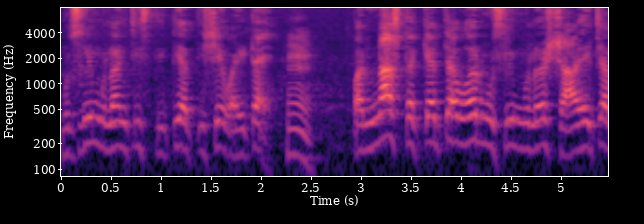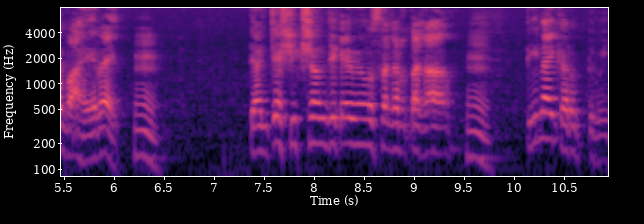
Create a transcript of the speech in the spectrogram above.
मुस्लिम मुलांची स्थिती अतिशय वाईट आहे. पन्नास टक्क्याच्या वर मुस्लिम मुलं शाळेच्या बाहेर आहेत. त्यांच्या शिक्षणाची काही व्यवस्था करता का? ती नाही करत तुम्ही.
